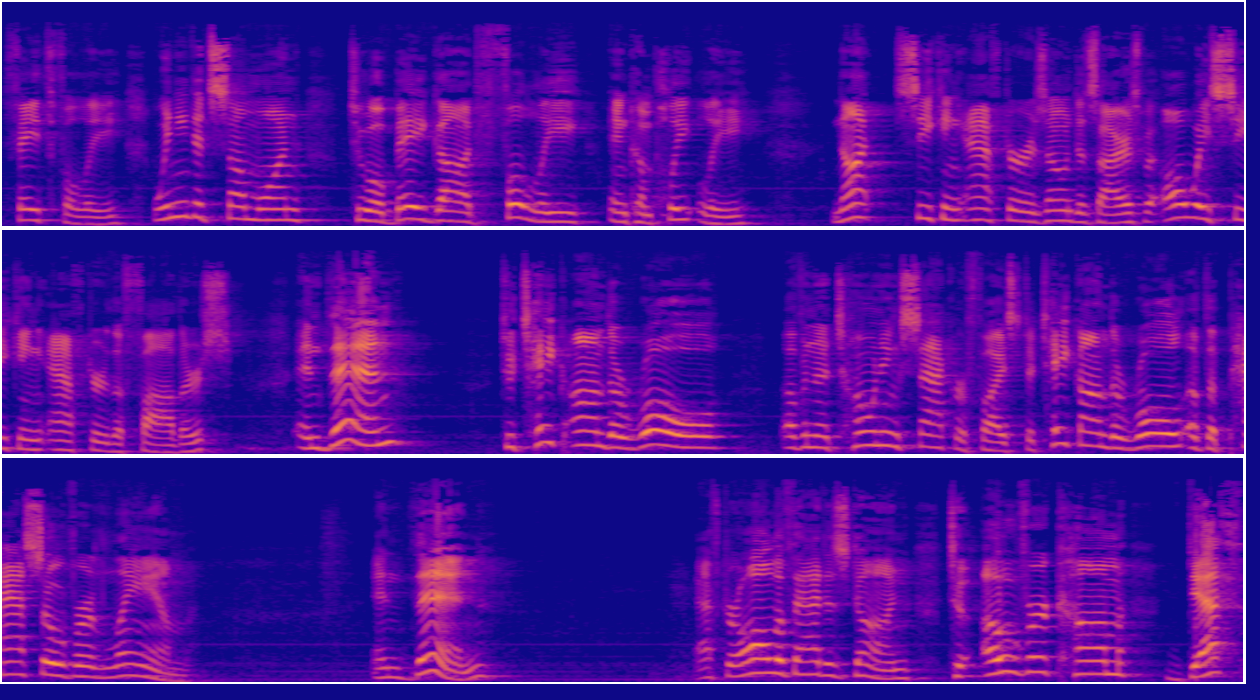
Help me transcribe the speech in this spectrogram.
faithfully, we needed someone to obey God fully and completely, not seeking after his own desires, but always seeking after the Father's. And then to take on the role of an atoning sacrifice, to take on the role of the Passover lamb. And then, after all of that is done, to overcome death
